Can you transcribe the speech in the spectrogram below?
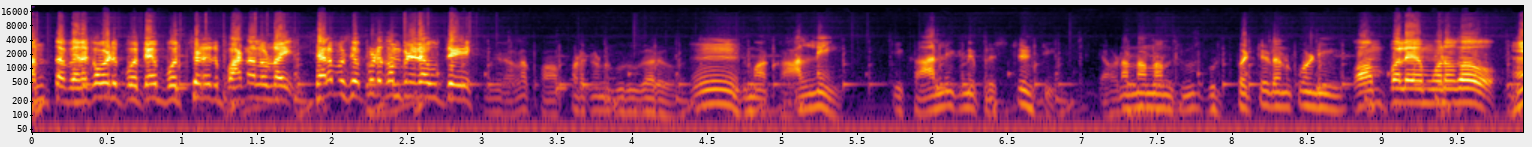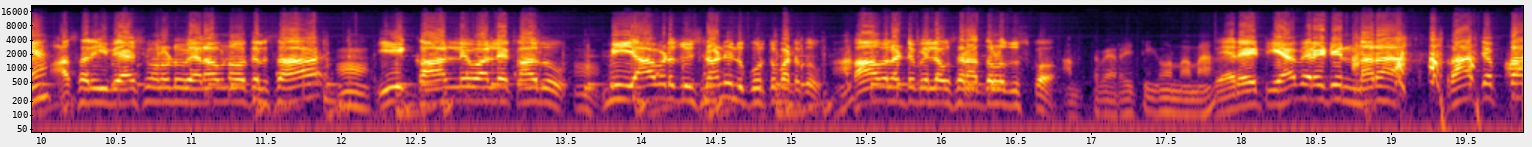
అంత వెనకబడిపోతే బొచ్చడి పాటలు ఉన్నాయి సిలబస్ ఎప్పుడు కంప్లీట్ అవుతాయి మీరు అలా కోపడకండి గురుగారు మా కాలనీ. ఈ కాలనీకి నేను ప్రెసిడెంట్. ఎవడన్నా నన్ను చూసి గుర్తుపెట్టాడు అనుకోండి కొంపలే మునగవు. అసలు ఈ వేషంలో నువ్వు ఎలా ఉన్నావో తెలుసా? ఈ కాలనీ వాళ్ళే కాదు. మీ ఆవిడ చూసినా నేను గుర్తుపట్టదు. కావాలంటే వెళ్ళి ఒకసారి అర్థంలో చూసుకో. అంత వెరైటీగా ఉన్నానా? వెరైటీయా వెరైటీ అన్నారా రా చెప్తా.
